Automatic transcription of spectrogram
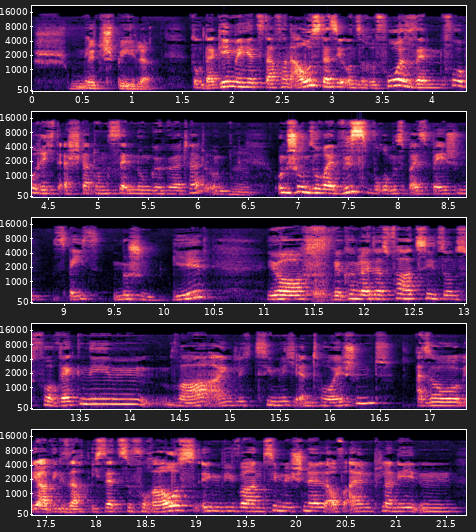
Schmidt-Spiele. So, da gehen wir jetzt davon aus, dass ihr unsere Vorsend Vorberichterstattungssendung gehört habt und, und schon soweit wisst, worum es bei Space, Space Mission geht. Ja, wir können gleich das Fazit sonst vorwegnehmen. War eigentlich ziemlich enttäuschend. Also, ja, wie gesagt, ich setze voraus, irgendwie waren ziemlich schnell auf allen Planeten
